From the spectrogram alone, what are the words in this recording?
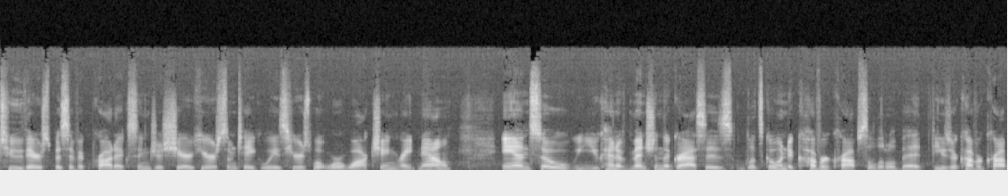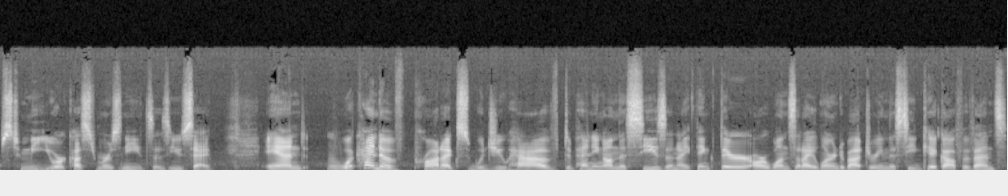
to their specific products and just share here's some takeaways, here's what we're watching right now. And so you kind of mentioned the grasses. Let's go into cover crops a little bit. These are cover crops to meet your customers' needs, as you say. And what kind of products would you have depending on the season? I think there are ones that I learned about during the seed kickoff events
